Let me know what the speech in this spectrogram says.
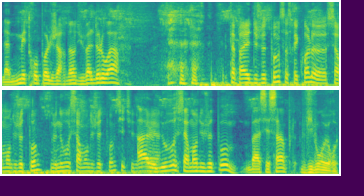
la métropole jardin du Val-de-Loire. T'as parlé du jeu de paume, ça serait quoi le serment du jeu de paume? Le nouveau serment du jeu de paume si tu Ah, devais- le nouveau serment du jeu de paume? Bah c'est simple, vivons heureux.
